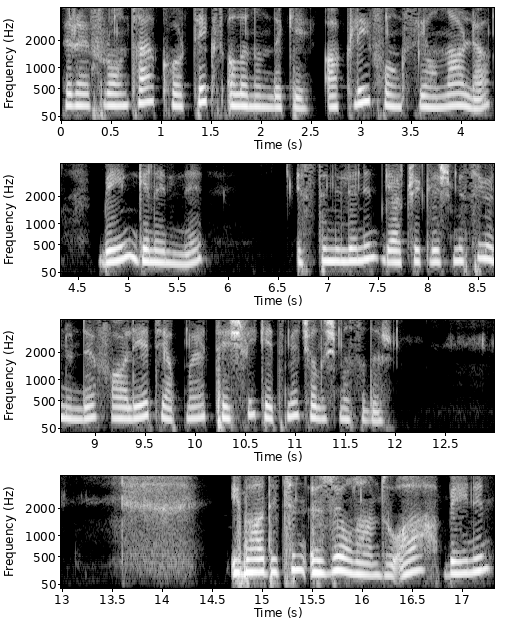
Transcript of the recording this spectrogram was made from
prefrontal korteks alanındaki akli fonksiyonlarla beyin genelini istenilenin gerçekleşmesi yönünde faaliyet yapmaya teşvik etme çalışmasıdır. İbadetin özü olan dua, beynin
